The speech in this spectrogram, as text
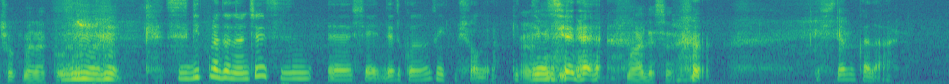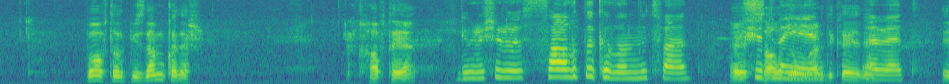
Çok meraklılar. Siz gitmeden önce sizin e, şey dedikodunuz gitmiş oluyor. Gittiğimiz yere. maalesef. İşte bu kadar. Bu haftalık bizden bu kadar. Haftaya Görüşürüz. Sağlıklı kalın lütfen. evet Üşütmeyin. var dikkat edin. Evet. Ee,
